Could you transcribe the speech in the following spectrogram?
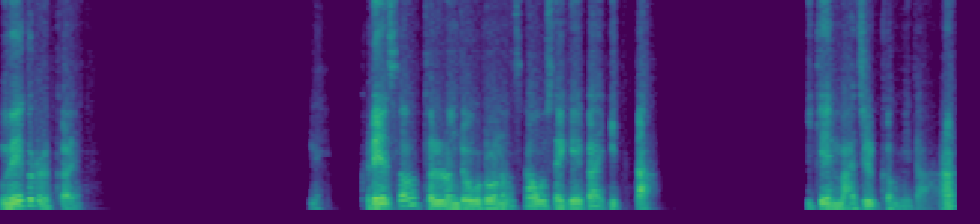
왜 그럴까요? 그래서 결론적으로는 사후세계가 있다. 이게 맞을 겁니다.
